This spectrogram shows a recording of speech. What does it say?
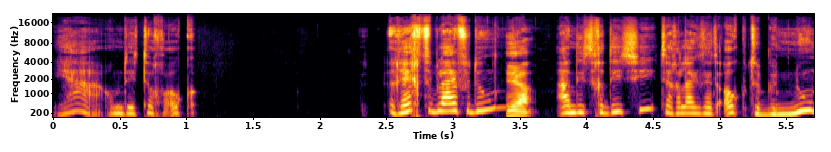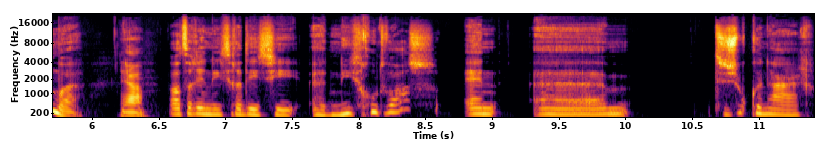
ja, om dit toch ook recht te blijven doen ja. aan die traditie. Tegelijkertijd ook te benoemen ja. wat er in die traditie eh, niet goed was. En ehm, te zoeken naar.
